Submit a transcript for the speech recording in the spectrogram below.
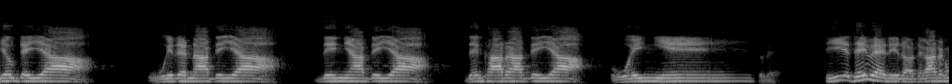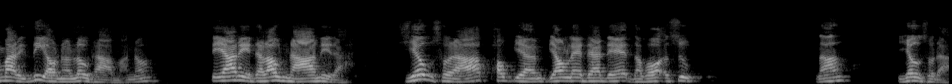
ရုပ်တရား ဝေဒနာတရားသင်ညာတရားသင်္ခါရတရားဝိညာဉ်ဆိုတဲ့ဒီအထိပ္ပယ်တွေတော့တရားဓမ္မတွေသိအောင်တော့လုပ်ထားမှာနော်တရားတွေဒီလောက်နားနေတာရုပ်ဆိုတာဖောက်ပြန်ပြောင်းလဲတတ်တဲ့သဘောအစုနော်ရုပ်ဆိုတာ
